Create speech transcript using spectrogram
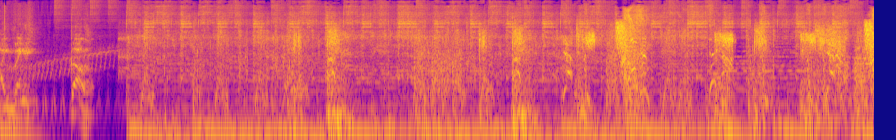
Are you ready? Go. Ah!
